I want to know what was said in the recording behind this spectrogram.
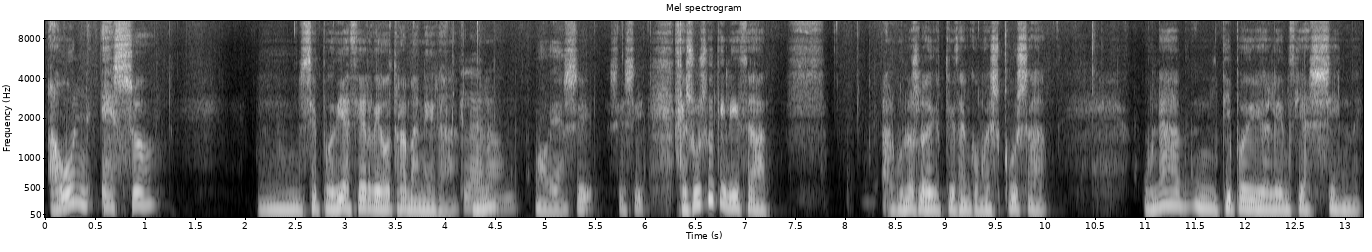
Aún eso mm, se podía hacer de otra manera. Claro. Muy bien. Sí, sí, sí. Jesús utiliza algunos lo utilizan como excusa, un tipo de violencia sin,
